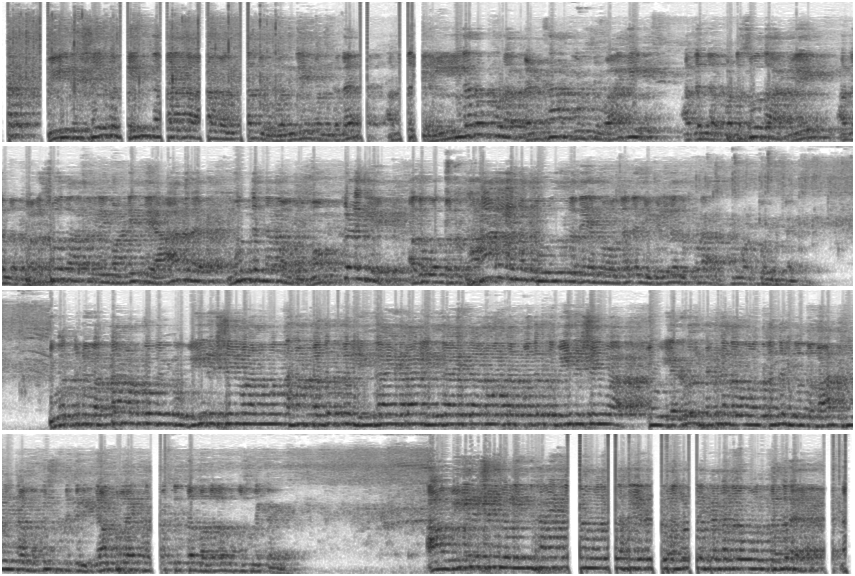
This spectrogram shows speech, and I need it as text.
ವೀರಶೈವ ಲಿಂಗಾಯತ ಅನ್ನುವಂಥದ್ದು ಒಂದೇ ಒಂದದ, ಅದನ್ನ ಎಲ್ಲರೂ ಕೂಡ ಗಂಟಾಘೋಷವಾಗಿ ಅದನ್ನ ಪಡಿಸೋದಾಗ್ಲಿ, ಅದನ್ನ ಬಳಸೋದಾಗ್ಲಿ ಮಾಡಿದ್ದೆ ಆದ್ರೆ ಮುಂದೆ ನಮ್ಮ ಮಕ್ಕಳಿಗೆ ಅದು ಒಂದು ದಾರಿಯನ್ನು ತೋರಿಸ್ತದೆ ಅನ್ನೋದನ್ನ ನೀವೆಲ್ಲರೂ ಕೂಡ ಅರ್ಥ ಮಾಡ್ಕೋಬೇಕಾಗಿದೆ. ಇವತ್ತು ನೀವು ಅರ್ಥ ಮಾಡ್ಕೋಬೇಕು, ವೀರಶೈವ ಅನ್ನುವಂತಹ ಪದಕ ಲಿಂಗಾಯತ ಲಿಂಗಾಯತ ಅನ್ನುವಂತಹ ಪದಕ ವೀರಶೈವ, ಇವು ಎರಡು ಹೆಣ್ಣದವು ಅಂತಂದ್ರೆ ಇವತ್ತು ಮಾತು ಹೇಳಿ ನಾವು ಮುಗಿಸ್ಬಿಡ್ತೀವಿ. ಕೆಂಪು ಲೈಟ್ ಮುಗಿಸ್ಬೇಕಾಗಿದೆ. ಆ ವೀರಶೈವ, ಲಿಂಗಾಯತ ಅನ್ನುವಂತಹ ಎರಡು ಪದಗಳು ಹೇಗದವು ಅಂತಂದ್ರೆ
